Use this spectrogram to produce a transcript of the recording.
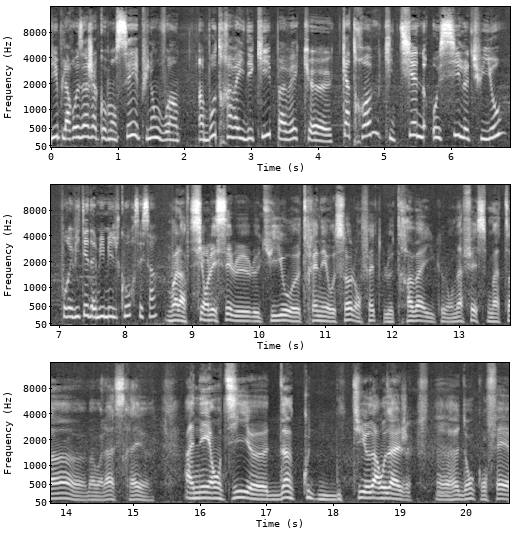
Philippe, l'arrosage a commencé et puis là on voit un, beau travail d'équipe avec euh, quatre hommes qui tiennent aussi le tuyau pour éviter d'abîmer le cours, c'est ça? Voilà, si on laissait le, le tuyau euh, traîner au sol, en fait, le travail que l'on a fait ce matin, euh, ben voilà, serait euh, anéanti euh, d'un coup de tuyau d'arrosage. Donc on fait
